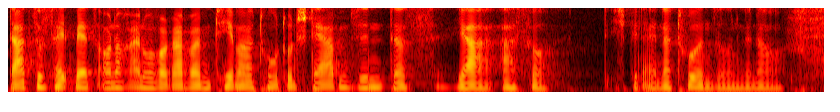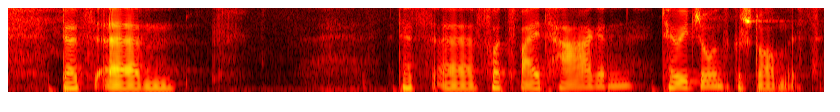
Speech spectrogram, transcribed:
dazu fällt mir jetzt auch noch ein, wo wir gerade beim Thema Tod und Sterben sind, dass, ja, ach so, ich bin ein Naturensohn, genau. Dass, ähm, dass äh, vor zwei Tagen Terry Jones gestorben ist.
